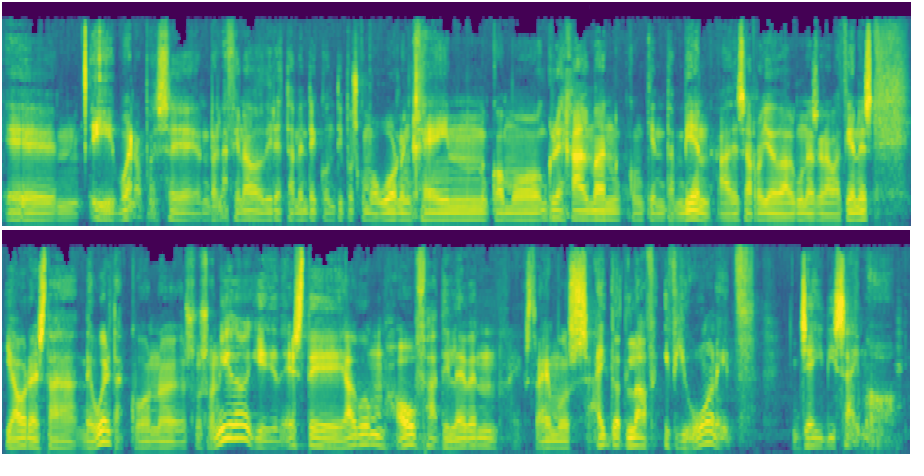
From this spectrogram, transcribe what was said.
eh, y bueno, pues eh, relacionado directamente con tipos como Warren Hayne, como Greg Allman, con quien también ha desarrollado algunas grabaciones y ahora está de vuelta con eh, su sonido y de este álbum Off at Eleven extraemos I Got Love If You Want It, J.D. Simo.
